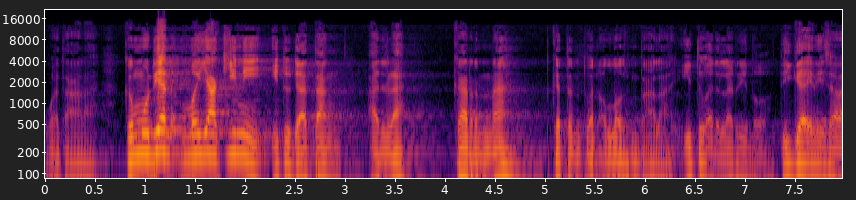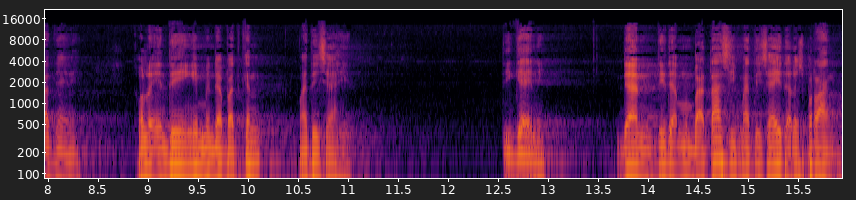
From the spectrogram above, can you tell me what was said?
wa taala. Kemudian meyakini itu datang adalah karena ketentuan Allah SWT. Itu adalah ridho. Tiga ini syaratnya ini. Kalau inti ingin mendapatkan mati syahid. Tiga ini. Dan tidak membatasi mati syahid harus perang.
